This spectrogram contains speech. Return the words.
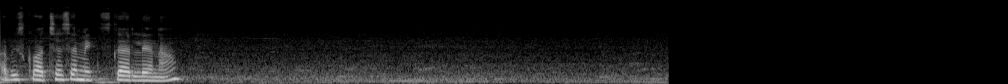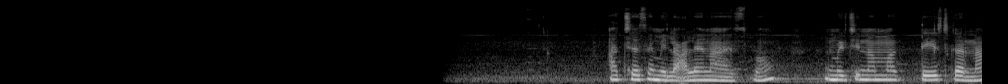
अब इसको अच्छे से मिक्स कर लेना। अच्छे से मिला लेना है इसको। मिर्ची नमक टेस्ट करना,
